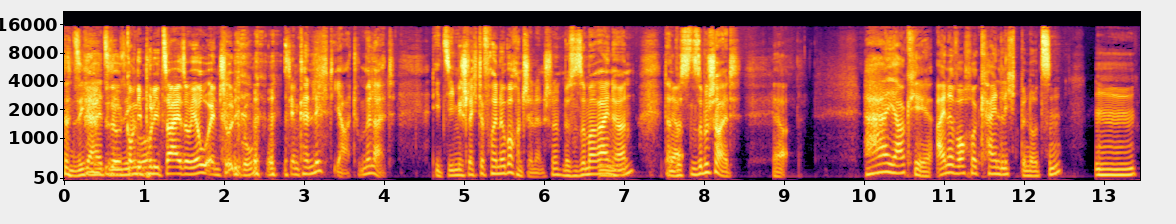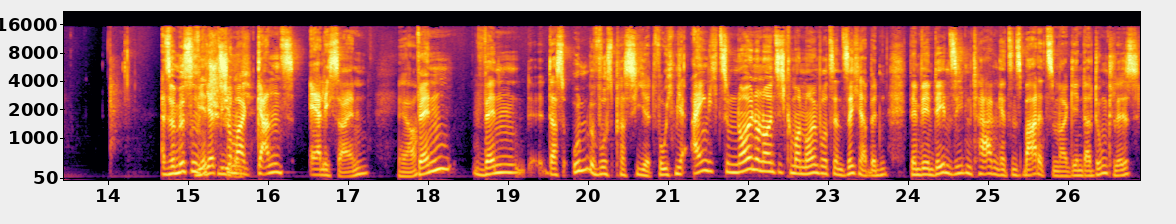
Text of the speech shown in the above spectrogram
ein So Sicherheitsrisiko. kommt die Polizei so, jo, Entschuldigung, Sie haben kein Licht? Ja, tut mir leid. Die ziemlich schlechte Freunde Wochen-Challenge, ne? Müssen Sie mal reinhören, dann Ja. wüssten Sie Bescheid. Ja. Ah, ja, okay. Eine Woche kein Licht benutzen. Mm, Also wir müssen Wird jetzt schon mal schwierig. ganz ehrlich sein. ja. Wenn, wenn das unbewusst passiert, wo ich mir eigentlich zu 99,9% sicher bin, wenn wir in den sieben Tagen jetzt ins Badezimmer gehen, da dunkel ist,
